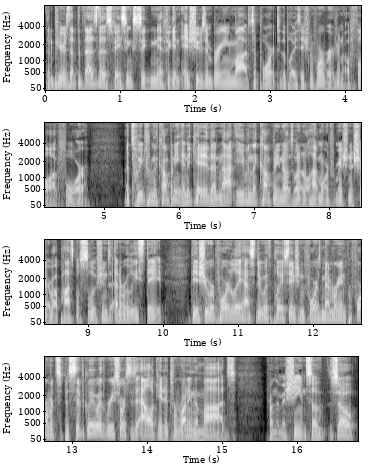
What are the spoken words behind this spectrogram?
It appears that Bethesda is facing significant issues in bringing mod support to the PlayStation 4 version of Fallout 4. A tweet from the company indicated that not even the company knows when it'll have more information to share about possible solutions and a release date. The issue reportedly has to do with PlayStation 4's memory and performance, specifically with resources allocated to running the mods from the machine. So, so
